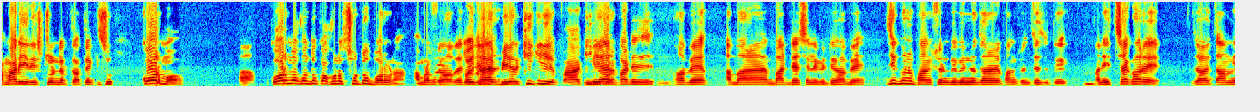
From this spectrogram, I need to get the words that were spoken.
আমার এই রেস্টুরেন্টের যাতে কিছু কর্ম হ্যাঁ। কর্ম কিন্তু কখনো ছোট বড় না। আমরা তো এখানে বিয়ের কি কি আহ, কি কি বিয়ার পার্টি হবে আবার বার্থডে সেলিব্রিটি হবে যে কোনো ফাংশন বিভিন্ন ধরনের ফাংশন যে যদি মানে ইচ্ছা করে যে হয়তো আমি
